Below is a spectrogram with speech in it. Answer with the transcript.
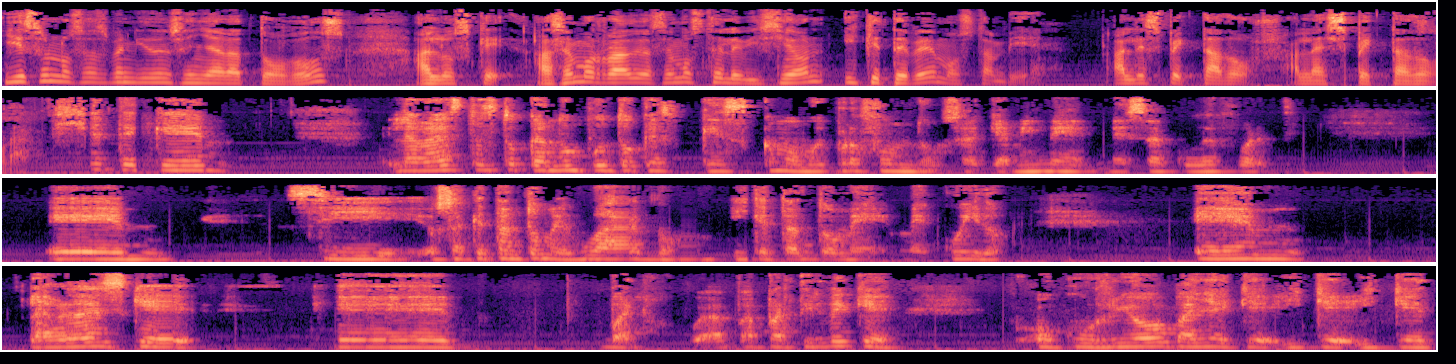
Y eso nos has venido a enseñar a todos, a los que hacemos radio, hacemos televisión y que te vemos también al espectador, a la espectadora? Fíjate que la verdad estás tocando un punto que es, que es como muy profundo, o sea, que a mí me, me sacude fuerte. Eh, o sea, qué tanto me guardo y qué tanto me, me cuido. Eh, la verdad es que, eh, bueno, a, partir de que ocurrió, vaya, y que, y que, y que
